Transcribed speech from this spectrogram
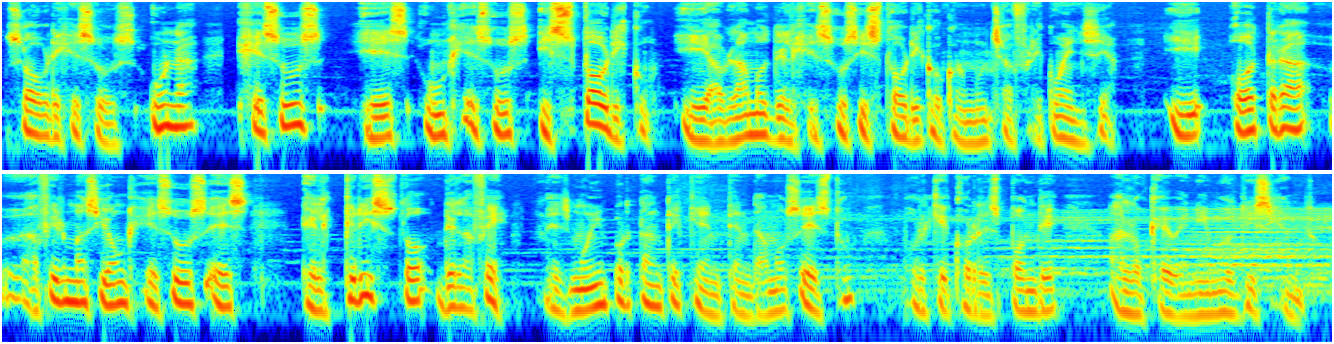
sobre Jesús. Una, Jesús es un Jesús histórico y hablamos del Jesús histórico con mucha frecuencia. Y otra afirmación, Jesús es el Cristo de la fe. Es muy importante que entendamos esto porque corresponde a lo que venimos diciendo.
